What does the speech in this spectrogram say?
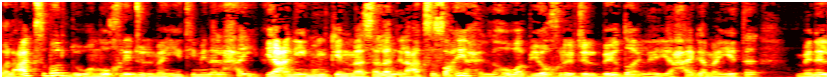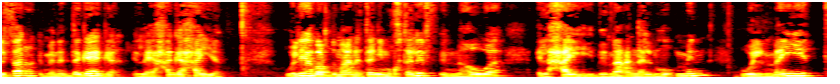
والعكس برضو ومخرج الميت من الحي. يعني ممكن مثلا العكس صحيح اللي هو بيخرج البيضة اللي هي حاجة ميتة من الفرق من الدجاجة اللي هي حاجة حية. وليها برضو معنى تاني مختلف إن هو الحي بمعنى المؤمن والميت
